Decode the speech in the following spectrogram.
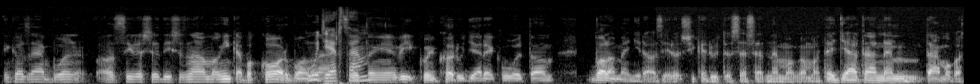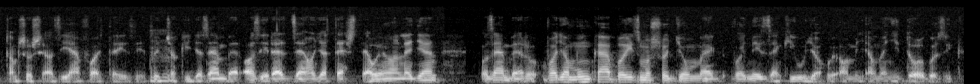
igazából a szélesedés az nálam inkább a karban Úgy értem. Én vékony karú gyerek voltam, valamennyire azért sikerült összeszednem magamat. Egyáltalán nem támogattam sose az ilyenfajta ízét, uh-huh. hogy mhm. csak így az ember azért edzen, hogy a teste olyan legyen, az ember vagy a munkába izmosodjon meg, vagy nézzen ki úgy, ahogy, amennyit dolgozik.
